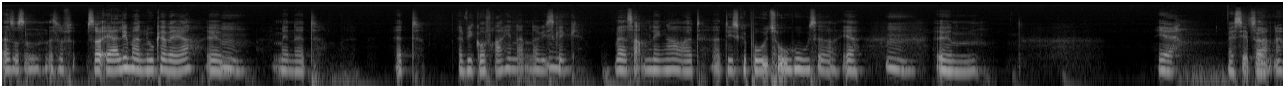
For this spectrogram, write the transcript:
altså sådan, altså, så ærlig, man nu kan være. Øhm, Mm. Men at, at, at vi går fra hinanden, og vi skal Mm. ikke være sammen længere, og at, at de skal bo i to huse. Og, ja, Mm. øhm, ja, Hvad siger Så- børnene?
